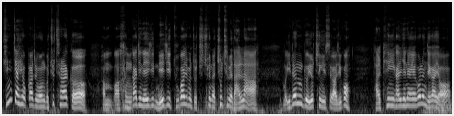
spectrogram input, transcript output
진짜 효과 좋은 거 추천할 거한 한 가지 내지 내지 두 가지만 좀 추천해 추천해 달라. 뭐 이런 그 요청이 있어가지고 달팽이 관련해고는 제가요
